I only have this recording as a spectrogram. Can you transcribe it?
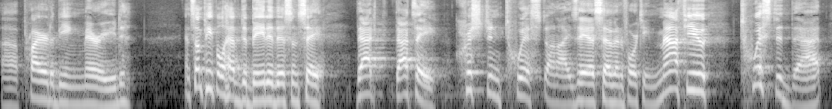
uh, prior to being married. And some people have debated this and say that that's a Christian twist on Isaiah 7:14. Matthew twisted that,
